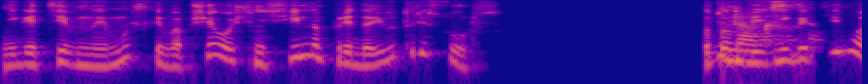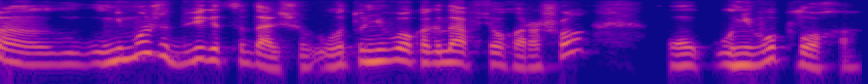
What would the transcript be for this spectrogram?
негативные мысли вообще очень сильно придают ресурс. Вот он да, без кстати. негатива не может двигаться дальше. Вот у него, когда все хорошо, у, у него плохо.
